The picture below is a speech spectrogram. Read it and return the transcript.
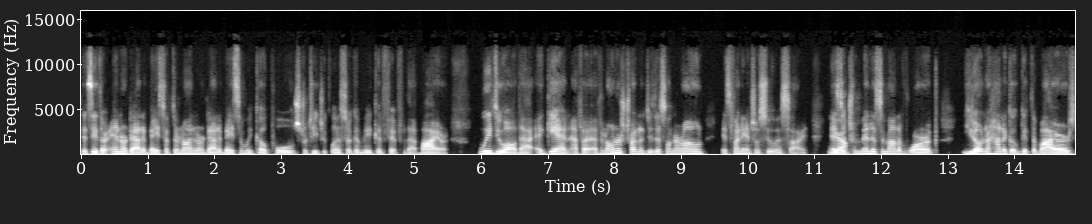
that's either in our database. If they're not in our database, and we go pull strategic lists are going to be a good fit for that buyer. We do all that. Again, if, a, if an owner's trying to do this on their own, it's financial suicide. It's Yeah. a tremendous amount of work. You don't know how to go get the buyers.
